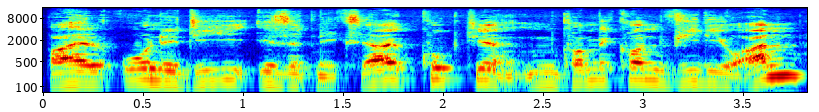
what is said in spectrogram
Weil ohne die ist es nichts. Ja, guck dir ein Comic-Con-Video an.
